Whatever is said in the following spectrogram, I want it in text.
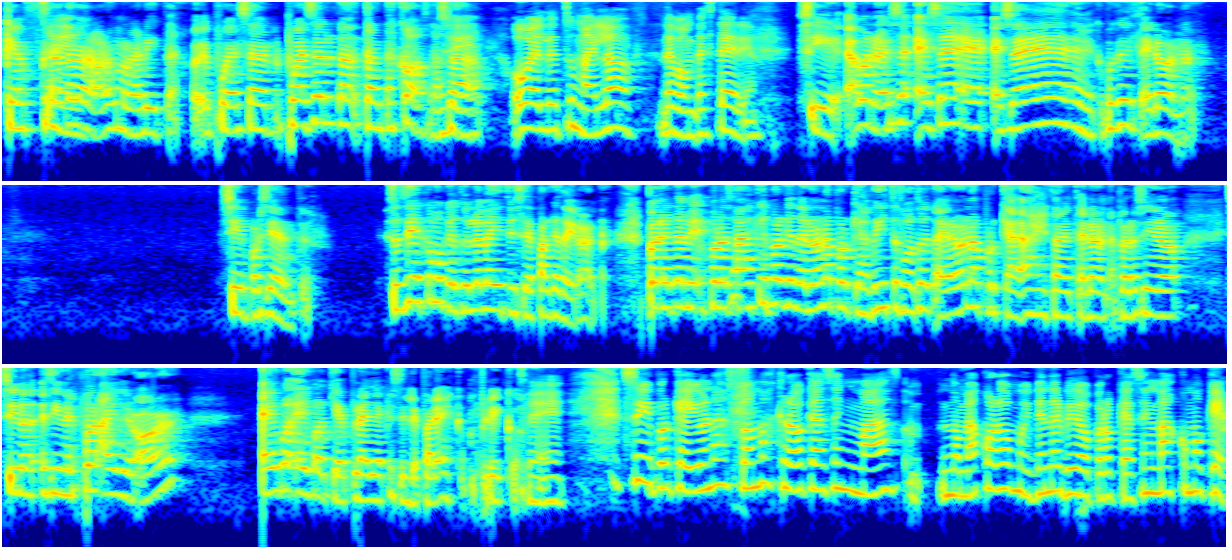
Que creo que lo grabaron con Margarita. Eh, Puede ser, puede ser ta- tantas cosas. Sí. O sea, O el de To My Love, de Bomba Estéreo. Sí, ah, bueno, ese, ese, ese, ¿cómo es que es Tayrona? 100%. Eso sí es como que tú lo ves y tú dices Parque Tayrona. Pero también, pero sabes que es Parque Tayrona porque has visto fotos de Tayrona porque has estado en Tayrona. Pero si no, si no, si no es por either or, en cualquier playa que se le parezca, me explico. Sí. sí, porque hay unas tomas creo que hacen más, no me acuerdo muy bien del video, pero que hacen más como que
